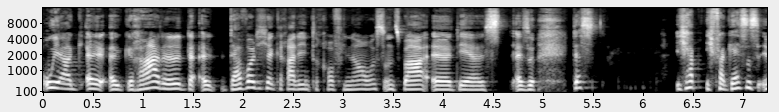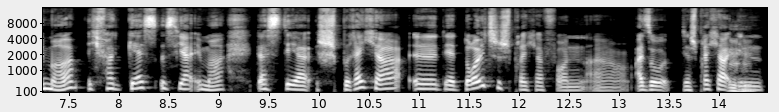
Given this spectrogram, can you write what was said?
Oh ja, äh, äh, gerade, da, äh, da wollte ich ja gerade drauf hinaus und zwar äh, der, also das ich habe, ich vergesse es immer, ich vergesse es ja immer, dass der Sprecher, äh, der deutsche Sprecher von, äh, also der Sprecher mhm. in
